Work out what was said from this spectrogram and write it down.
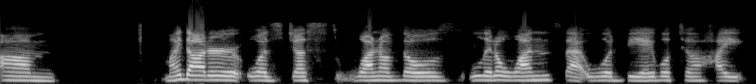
Um, my daughter was just one of those little ones that would be able to hike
